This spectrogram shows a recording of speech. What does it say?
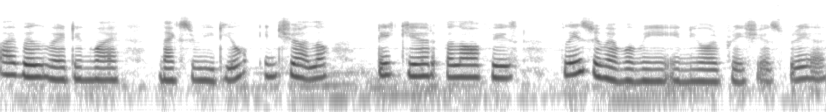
I will wait in my next video. Inshallah take care. Allah hafiz. Please remember me in your precious prayer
